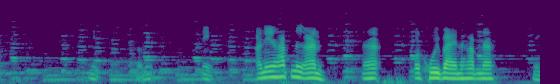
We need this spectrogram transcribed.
ๆ นี่ตัวนี้ นี่ อันนี้นะครับหนึ่งอันนะฮะ กดคุยไปนะครับนะ นี่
